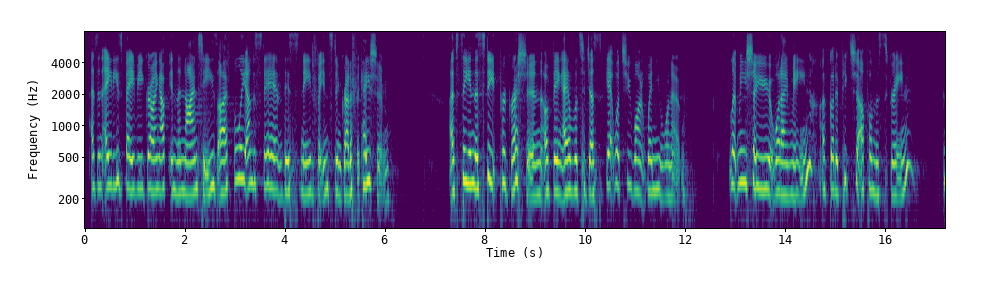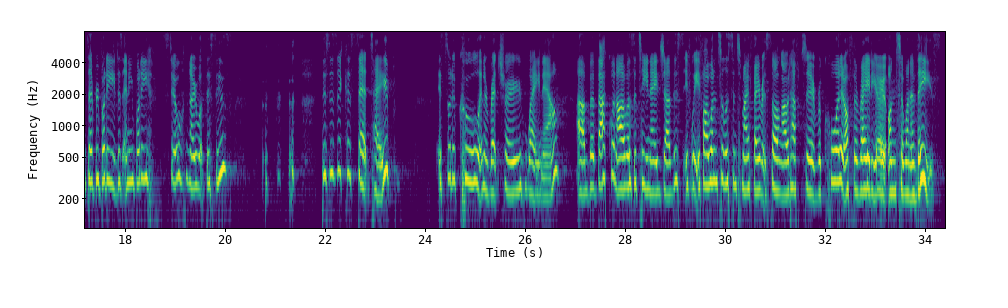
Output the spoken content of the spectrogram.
As an 80s baby growing up in the 90s, I fully understand this need for instant gratification. I've seen the steep progression of being able to just get what you want when you want it. Let me show you what I mean. I've got a picture up on the screen. Does everybody, does anybody still know what this is? this is a cassette tape it's sort of cool in a retro way now. Um, but back when I was a teenager, this, if, we, if I wanted to listen to my favourite song, I would have to record it off the radio onto one of these.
